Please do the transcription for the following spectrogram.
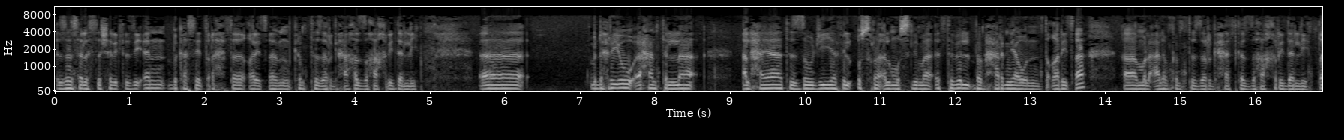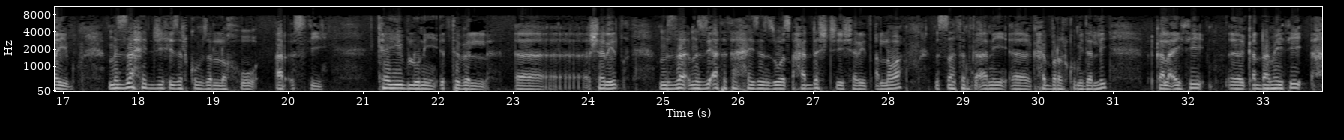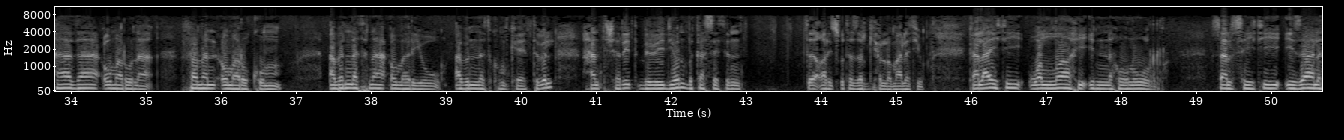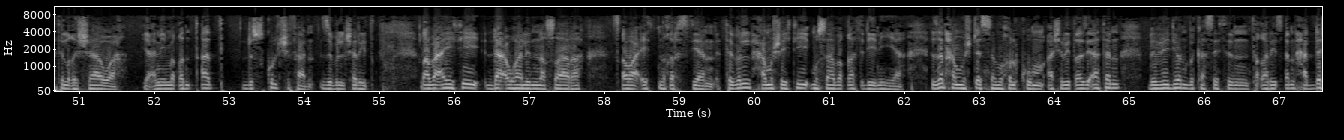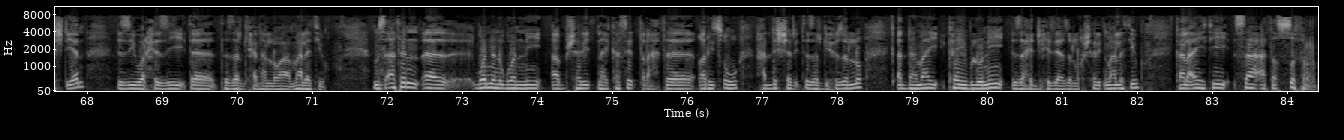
እዘን ሰለስተ ሸሪጥ እዚአን ብካሴት ጥራሕ ተቐሪፀን ከም እተዘርግሓ ከዘኻኽር ይደሊ ብድሕሪኡ ሓንትላ ኣልሓያት ኣልዘውጅያ ፊ ልኡስራ ኣልሙስሊማ እትብል በምሓርኛ እውን ተቐሪጻ ኣብ ሙሉእ ዓለም ከም እተዘርግሐት ከዘኻኽር ይደሊ። ጠይብ ምስዛ ሕጂ ሒዘልኩም ዘለኹ ኣርእስቲ ከይብሉኒ እትብል ሸሪጥ ምስዚኣ ተተሓሒዘን ዝወጻ ሓደሽቲ ሸሪጥ ኣለዋ ንሳተን ከኣ ክሕብረልኩም ይደሊ። ካልኣይቲ ቀዳመይቲ ሃዛ ዑመሩና ፈመን ዑመሩኩም ኣብነትና ዑመር ዩ ኣብነትኩም ከ ትብል ሓንቲ ሸሪጥ ብቪድዮን ብካሴትን ተቐሪፁ ተዘርጊሑ ኣሎ ማለት እዩ ካልኣይቲ ወላሂ ኢነሁ ኑር ሳልሰይቲ ኢዛለት ልቕሻዋ ያኒ ምቕንጣጥ ድስኩል ሽፋን ዝብል ሸሪጥ ራብዓይቲ ዳዕዋ ልነሳራ ጸዋዒት ንክርስትያን ትብል ሓሙሸይቲ ሙሳበቃት ዲንያ እዘን ሓሙሽተ ዝሰመክልኩም ኣሽሪጣ እዚኣተን ብቪድዮን ብካሴትን ተቐሪጸን ሓደሽቲ እየን እዚ ወርሒ እዚ ተዘርጊሐን ኣለዋ ማለት እዩ ምስኣተን ጎኒ ንጎኒ ኣብ ሸሪጥ ናይ ካሴት ጥራሕ ተቐሪፁ ሓድሽ ሸሪጥ ተዘርጊሑ ዘሎ ቀዳማይ ከይብሉኒ እዛ ሕጂ ሒዘያ ዘለኹ ሸሪጥ ማለት እዩ ካልኣይቲ ሳዓተ ስፍር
